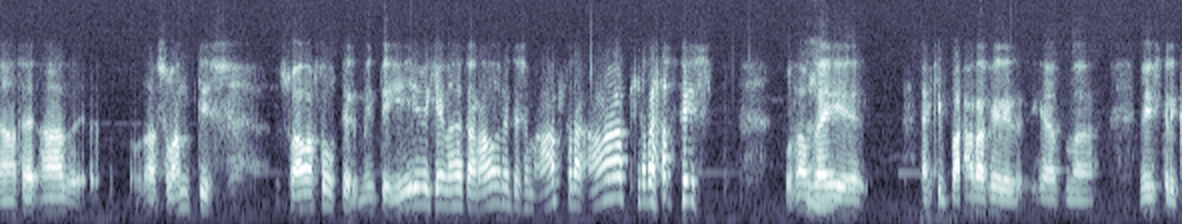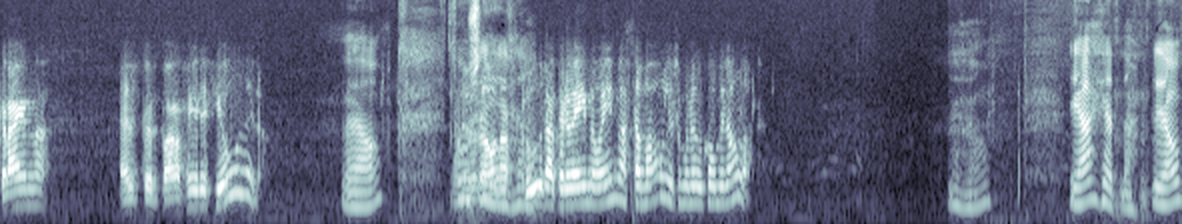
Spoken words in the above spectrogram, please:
að, að að Svandis Svavastóttir myndi yfirgefa þetta ráðanetti sem allra, allra fyrst. Og þá segi mm. ekki bara fyrir hérna vinstri græna heldur bara fyrir þjóðina. Já, þú segir það. Hún hefur klúðra fyrir einu og einasta máli sem hún hefur komið nálat Já Já, hérna, já,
